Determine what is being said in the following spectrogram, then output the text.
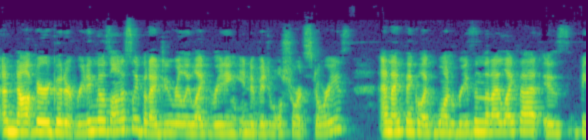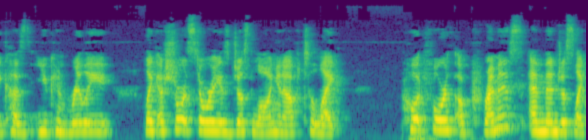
am not very good at reading those, honestly, but I do really like reading individual short stories. And I think like one reason that I like that is because you can really like a short story is just long enough to like put forth a premise and then just like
